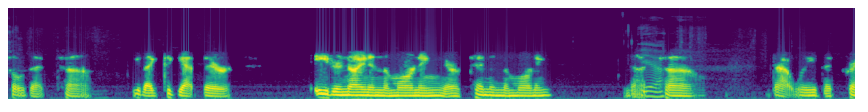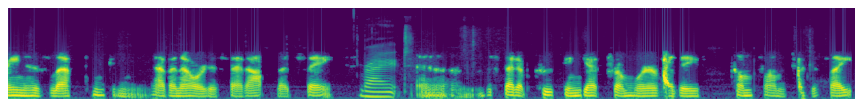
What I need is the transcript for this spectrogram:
so that uh, we like to get there eight or nine in the morning or ten in the morning. That Yeah. uh, that way the crane has left and can have an hour to set up. Let's say right. um, the setup crew can get from wherever they've come from to the site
